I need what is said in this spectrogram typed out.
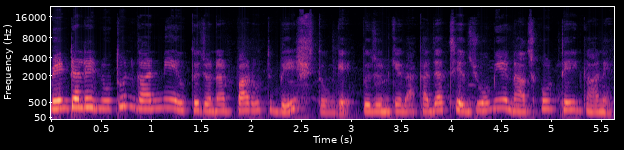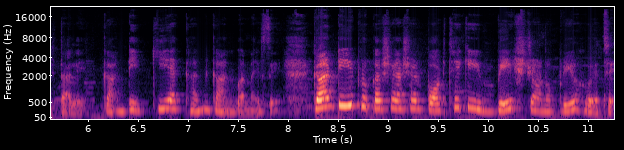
মেন্টালের নতুন গান নিয়ে উত্তেজনার পারদ বেশ তুঙ্গে। দুজনকে দেখা যাচ্ছে জমিয়ে নাচ করতেই গানের তালে। গানটি কি একখান গান বানাইছে? গানটি প্রকাশে আসার পর থেকেই বেশ জনপ্রিয় হয়েছে।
